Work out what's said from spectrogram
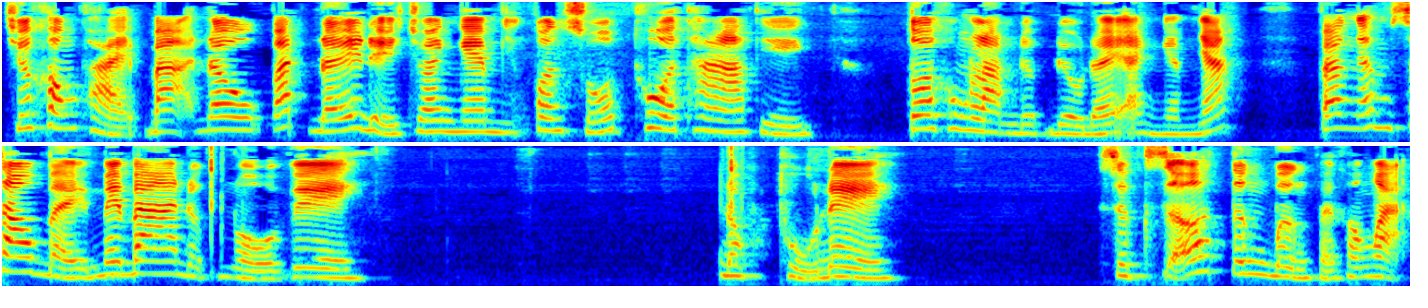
Chứ không phải bạ đâu bắt đấy để cho anh em những con số thua tha thì tôi không làm được điều đấy anh em nhé. Và ngày hôm sau 73 được nổ về độc thủ đề rực rỡ, tưng bừng, phải không ạ?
